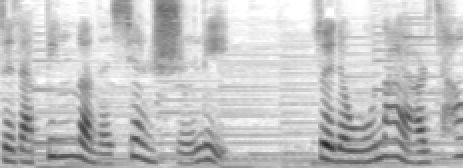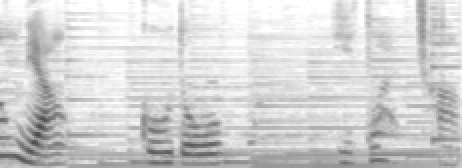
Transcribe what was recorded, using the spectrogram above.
醉在冰冷的现实里，醉得无奈而苍凉，孤独。一段长。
